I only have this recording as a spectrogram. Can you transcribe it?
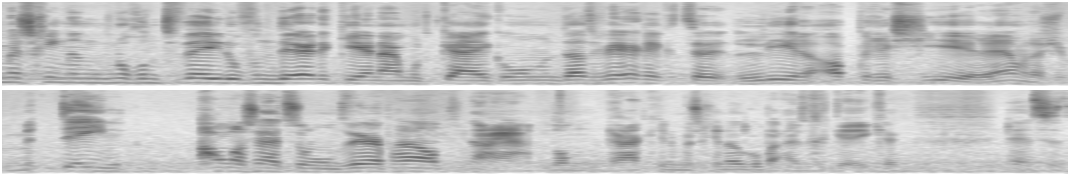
misschien nog een tweede of een derde keer naar moet kijken... om hem daadwerkelijk te leren appreciëren. Hè? Want als je meteen alles uit zo'n ontwerp haalt... nou ja, dan raak je er misschien ook op uitgekeken. En het is het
